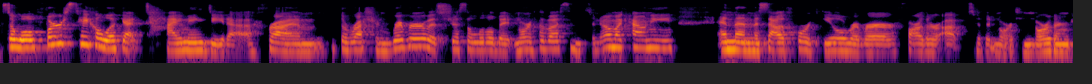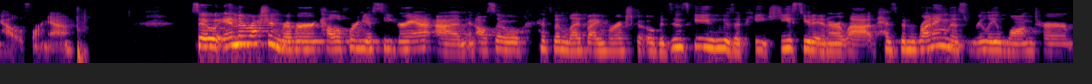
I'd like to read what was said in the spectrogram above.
So we'll first take a look at timing data from the Russian River, that's just a little bit north of us in Sonoma County, and then the South Fork Eel River farther up to the north in Northern California. So in the Russian River, California Sea Grant, um, and also has been led by Mariska Obedzinski, who is a PhD student in our lab, has been running this really long-term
